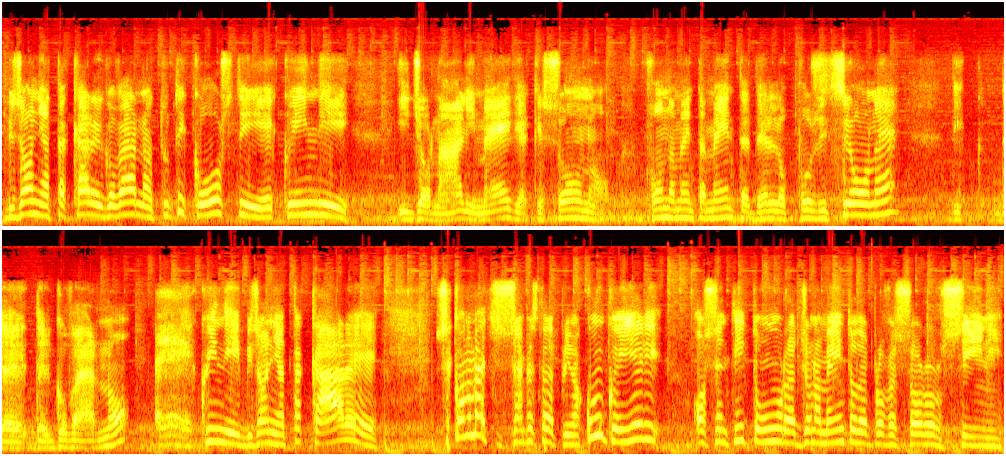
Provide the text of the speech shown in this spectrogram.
bisogna attaccare il governo a tutti i costi e quindi i giornali, i media che sono fondamentalmente dell'opposizione di- de- del governo e quindi bisogna attaccare. Secondo me ci sono sempre stata prima. Comunque ieri ho sentito un ragionamento del professor Orsini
